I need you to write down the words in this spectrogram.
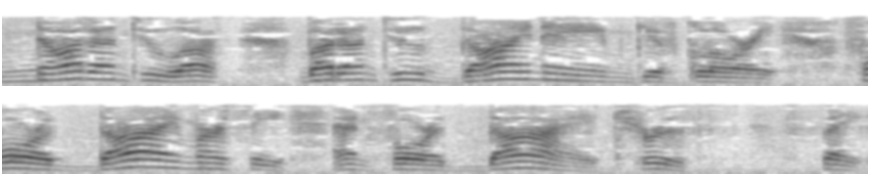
not unto us, but unto thy name give glory, for thy mercy and for thy truth's sake.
